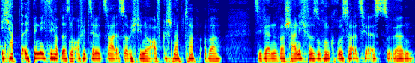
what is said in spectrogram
Ich, hab, ich bin nicht sicher, ob das eine offizielle Zahl ist, ob ich die nur aufgeschnappt habe, aber sie werden wahrscheinlich versuchen, größer als US zu werden.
